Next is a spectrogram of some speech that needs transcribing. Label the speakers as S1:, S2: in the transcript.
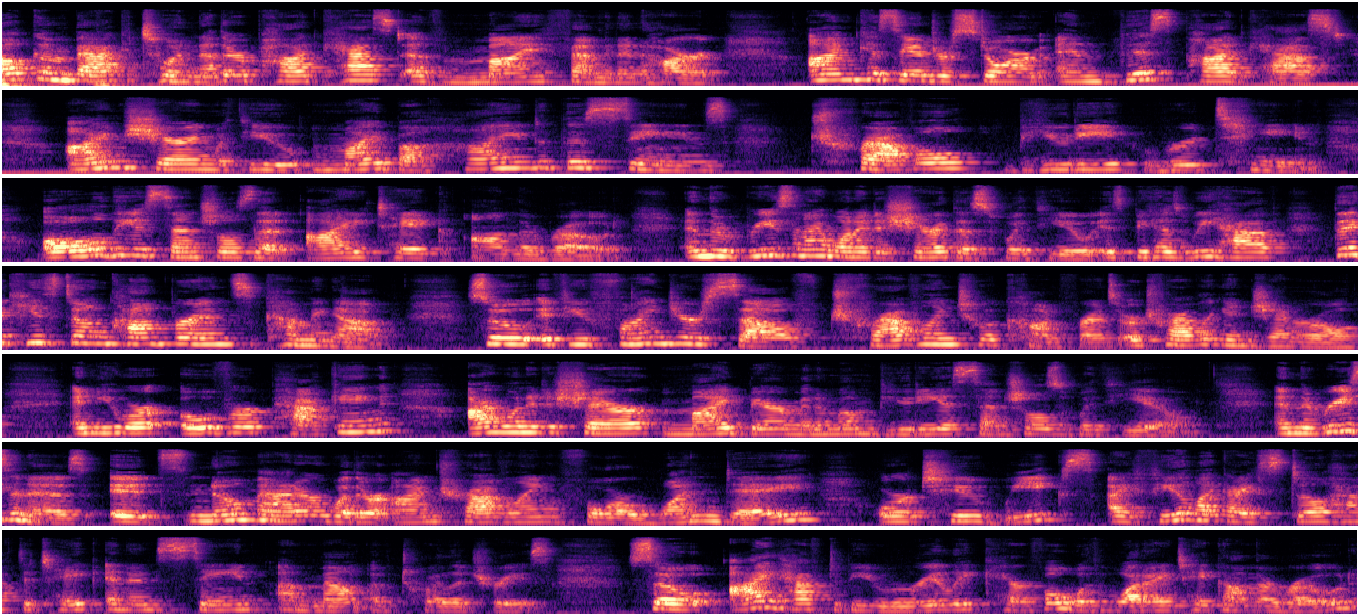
S1: Welcome back to another podcast of My Feminine Heart. I'm Cassandra Storm, and this podcast, I'm sharing with you my behind the scenes travel beauty routine all the essentials that I take on the road. And the reason I wanted to share this with you is because we have the Keystone Conference coming up. So if you find yourself traveling to a conference or traveling in general and you are overpacking, I wanted to share my bare minimum beauty essentials with you. And the reason is, it's no matter whether I'm traveling for one day or two weeks, I feel like I still have to take an insane amount of toiletries. So I have to be really careful with what I take on the road.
